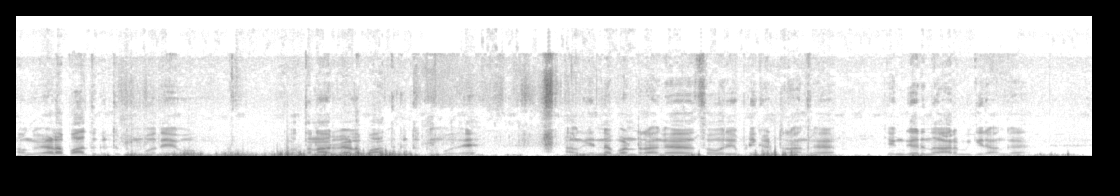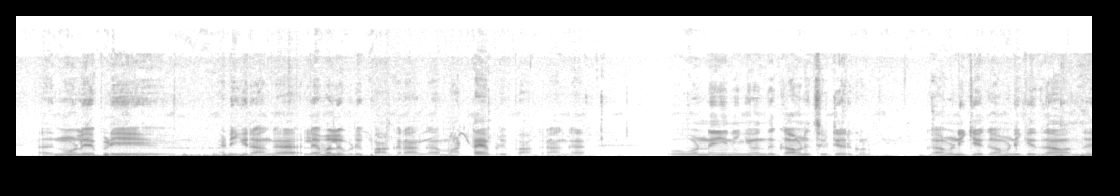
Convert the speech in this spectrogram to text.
அவங்க வேலை பார்த்துக்கிட்டு இருக்கும்போதேவும் கொத்தனார் வேலை பார்த்துக்கிட்டு இருக்கும்போதே அவங்க என்ன பண்ணுறாங்க சோறு எப்படி கட்டுறாங்க எங்கேருந்து ஆரம்பிக்கிறாங்க அது நூல் எப்படி அடிக்கிறாங்க லெவல் எப்படி பார்க்குறாங்க மட்டை எப்படி பார்க்குறாங்க ஒவ்வொன்றையும் நீங்கள் வந்து கவனிச்சுக்கிட்டே இருக்கணும். கவனிக்க கவனிக்க தான் வந்து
